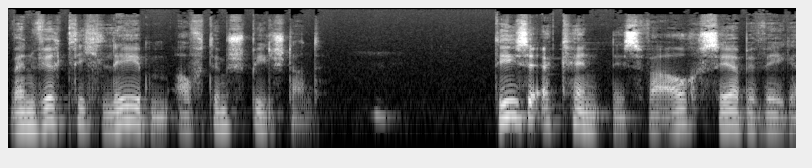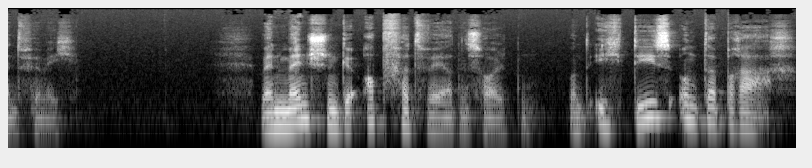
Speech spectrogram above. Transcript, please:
wenn wirklich Leben auf dem Spiel stand. Diese Erkenntnis war auch sehr bewegend für mich. Wenn Menschen geopfert werden sollten und ich dies unterbrach,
